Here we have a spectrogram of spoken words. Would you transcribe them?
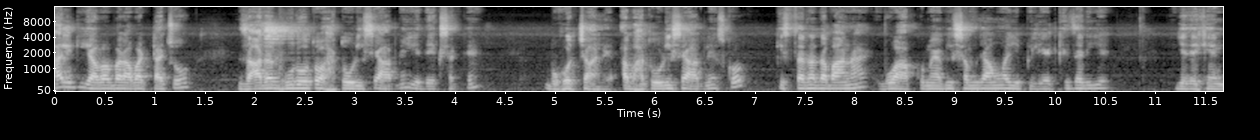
हल्की हवा बराबर टच हो, ज़्यादा दूर हो तो हथौड़ी से आपने ये देख सकते हैं, बहुत चाल है। अब हथौड़ी से आपने इसको किस तरह दबाना है, वो आपको मैं अभी समझाऊँगा ये प्लेट के ज़रिए। ये देखें,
